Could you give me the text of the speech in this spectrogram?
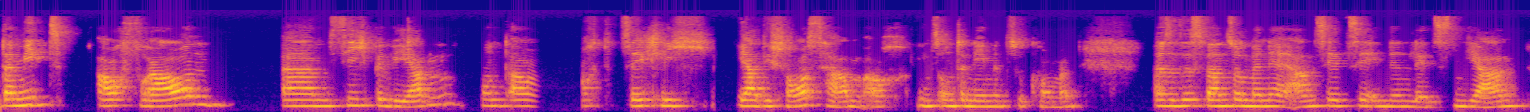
damit auch Frauen ähm, sich bewerben und auch, auch tatsächlich ja die Chance haben, auch ins Unternehmen zu kommen. Also das waren so meine Ansätze in den letzten Jahren.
